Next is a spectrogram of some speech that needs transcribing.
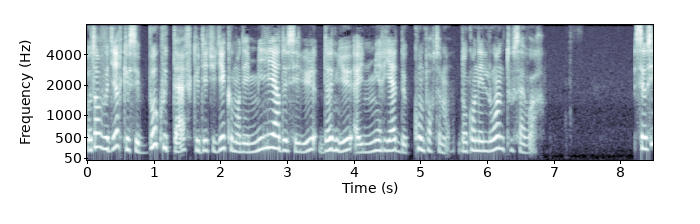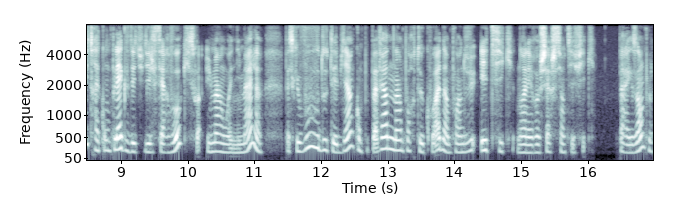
Autant vous dire que c'est beaucoup de taf que d'étudier comment des milliards de cellules donnent lieu à une myriade de comportements, donc on est loin de tout savoir. C'est aussi très complexe d'étudier le cerveau, qu'il soit humain ou animal, parce que vous vous doutez bien qu'on ne peut pas faire n'importe quoi d'un point de vue éthique dans les recherches scientifiques. Par exemple,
